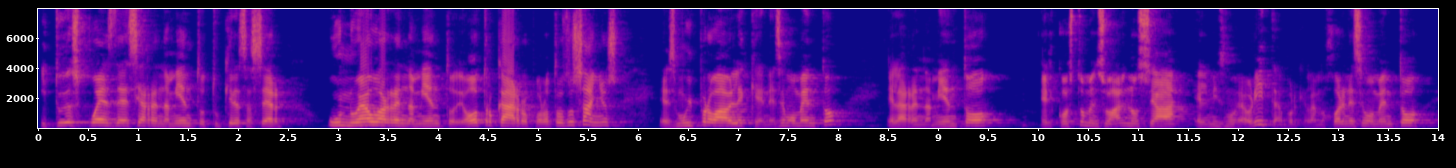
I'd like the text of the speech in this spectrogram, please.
y tú después de ese arrendamiento tú quieres hacer un nuevo arrendamiento de otro carro por otros dos años, es muy probable que en ese momento el arrendamiento, el costo mensual no sea el mismo de ahorita, porque a lo mejor en ese momento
